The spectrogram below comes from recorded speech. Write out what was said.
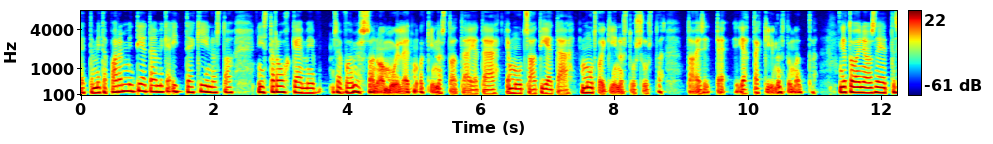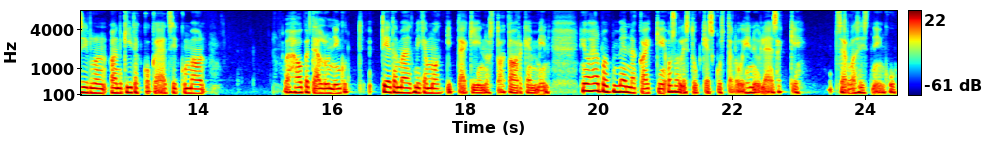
että mitä paremmin tietää, mikä itseä kiinnostaa, niin sitä rohkeammin se voi myös sanoa muille, että mua kiinnostaa tämä ja tämä, ja muut saa tietää, ja muut voi kiinnostua susta, tai sitten jättää kiinnostumatta. Ja toinen on se, että silloin ainakin itse kokee, että sit kun mä oon vähän opetellut niin kuin tietämään, että mikä mua itseä kiinnostaa tarkemmin, niin on helpompi mennä kaikkiin, osallistua keskusteluihin yleensäkin sellaisista niin kuin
